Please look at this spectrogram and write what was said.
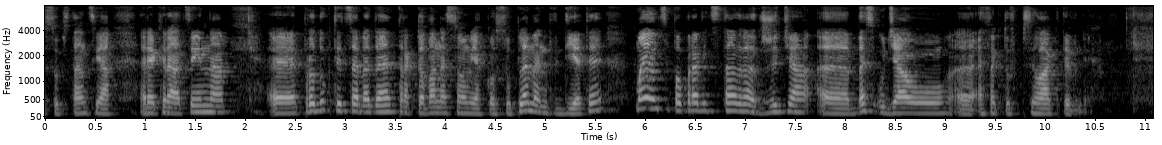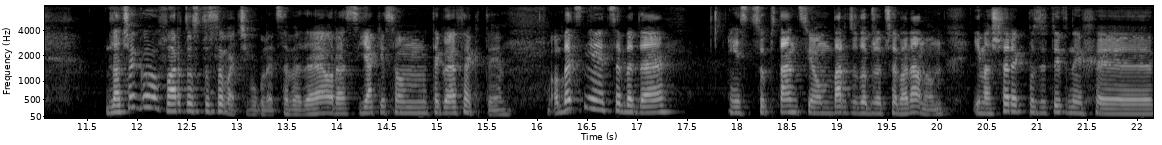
substancja rekreacyjna. E, produkty CBD traktowane są jako suplement diety, mający poprawić standard życia bez udziału efektów psychoaktywnych. Dlaczego warto stosować w ogóle CBD oraz jakie są tego efekty? Obecnie CBD jest substancją bardzo dobrze przebadaną i ma szereg pozytywnych e,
